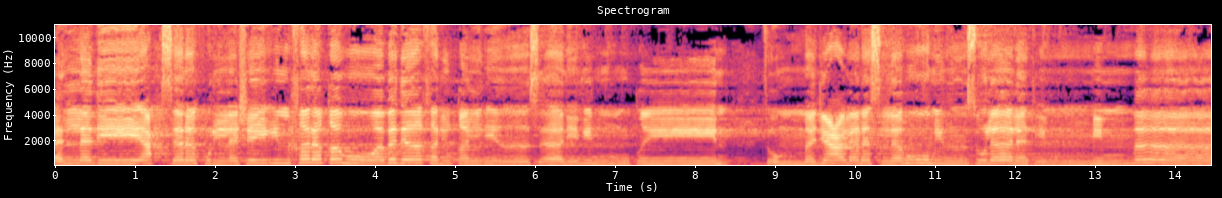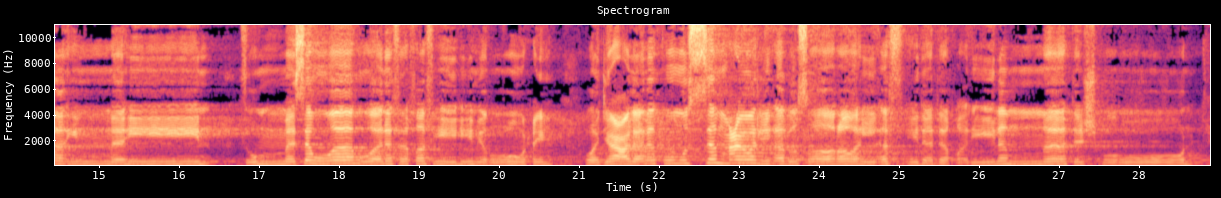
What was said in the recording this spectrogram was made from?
الذي أحسن كل شيء خلقه وبدا خلق الإنسان من طين ثم جعل نسله من سلالة من ماء مهين ثم سواه ونفخ فيه من روحه وجعل لكم السمع والأبصار والأفئدة قليلا ما تشكرون.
